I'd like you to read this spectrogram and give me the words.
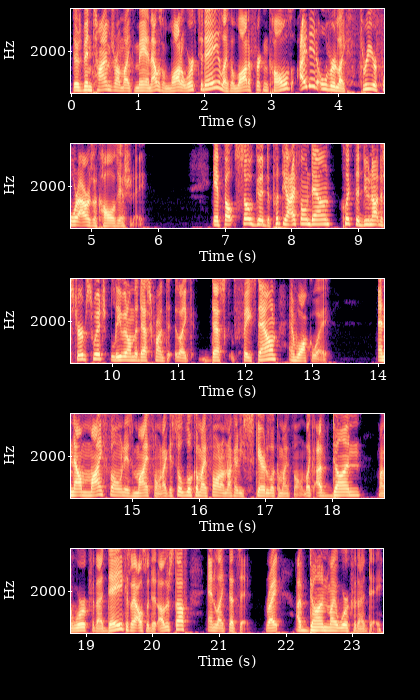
There's been times where I'm like, man, that was a lot of work today, like a lot of freaking calls. I did over like three or four hours of calls yesterday. It felt so good to put the iPhone down, click the do not disturb switch, leave it on the desk front, like desk face down, and walk away. And now my phone is my phone. I can still look at my phone. I'm not going to be scared to look at my phone. Like I've done my work for that day because I also did other stuff, and like that's it, right? I've done my work for that day.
